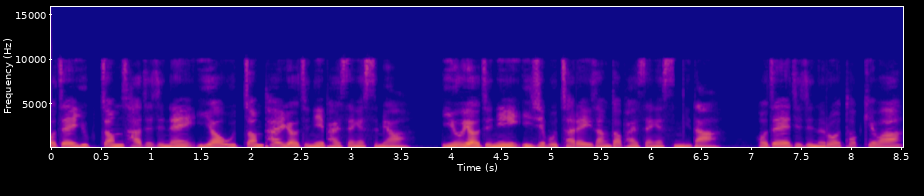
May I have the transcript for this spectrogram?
어제 6.4 지진에 이어 5.8 여진이 발생했으며 이후 여진이 25차례 이상 더 발생했습니다. 어제의 지진으로 터키와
